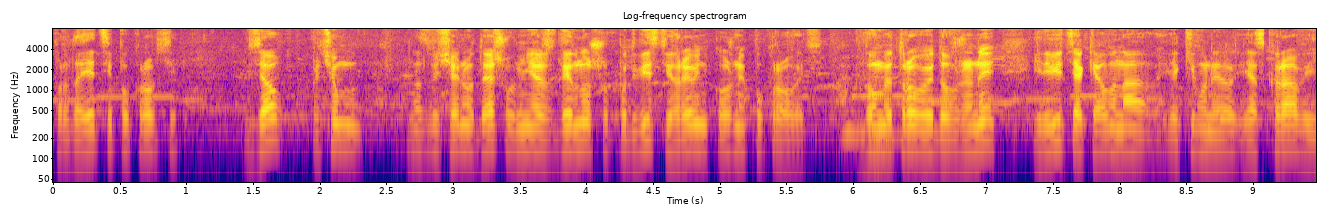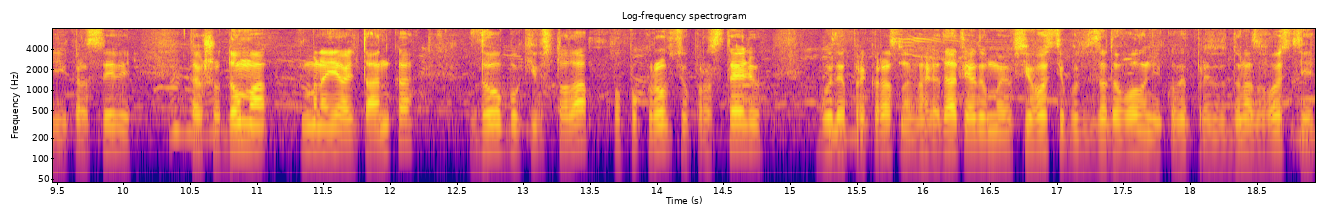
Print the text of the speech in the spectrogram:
продає ці покровці. Взяв, причому надзвичайно дешево. Мені аж дивно, що по 200 гривень кожний покровець двометрової довжини. І дивіться, яка вона, які вони яскраві і красиві. Так що вдома в мене є альтанка з двох боків стола по покровцю, простелю. Буде прекрасно виглядати. Я думаю, всі гості будуть задоволені, коли прийдуть до нас гості,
